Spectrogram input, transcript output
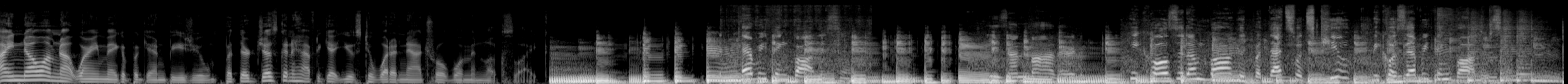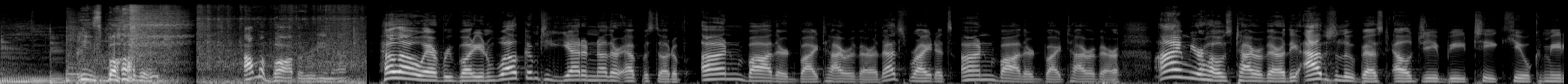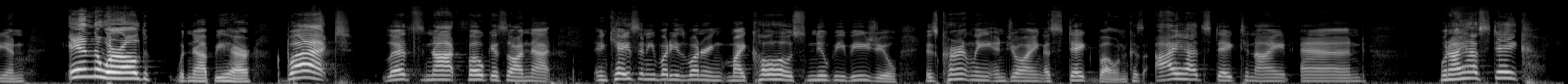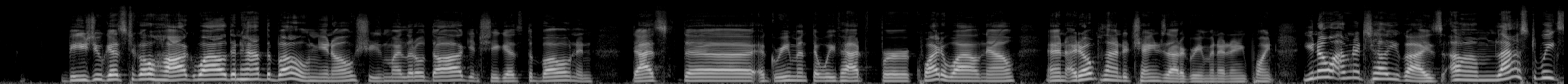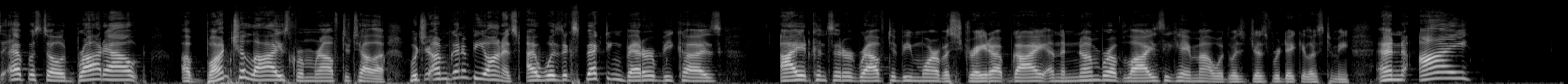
I know I'm not wearing makeup again, Bijou, but they're just gonna have to get used to what a natural woman looks like. Everything bothers him. He's unbothered. He calls it unbothered, but that's what's cute because everything bothers him. He's bothered. I'm a botherina. Hello, everybody, and welcome to yet another episode of Unbothered by Ty Rivera. That's right, it's Unbothered by Ty Rivera. I'm your host, Ty Rivera, the absolute best LGBTQ comedian in the world Would with nappy hair. But let's not focus on that. In case anybody is wondering, my co-host Snoopy Bijou is currently enjoying a steak bone because I had steak tonight, and when I have steak, Bijou gets to go hog wild and have the bone. You know, she's my little dog, and she gets the bone, and that's the agreement that we've had for quite a while now. And I don't plan to change that agreement at any point. You know, I'm going to tell you guys. Um, last week's episode brought out a bunch of lies from Ralph Tutela, which I'm going to be honest, I was expecting better because I had considered Ralph to be more of a straight up guy, and the number of lies he came out with was just ridiculous to me. And I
